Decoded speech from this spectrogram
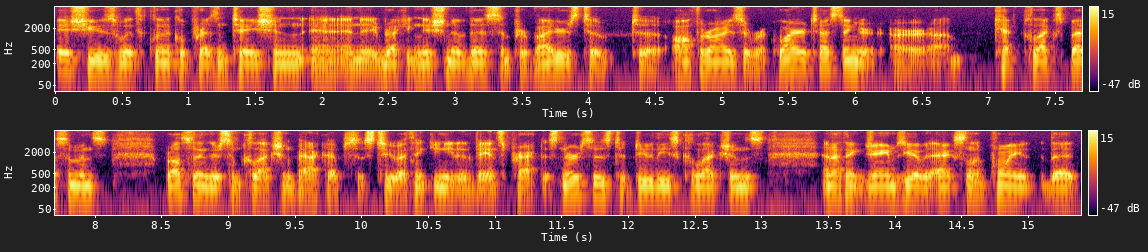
issues with clinical presentation and, and a recognition of this and providers to, to authorize or require testing or, or um, collect specimens, but also think there's some collection backups as too. I think you need advanced practice nurses to do these collections, and I think James, you have an excellent point that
